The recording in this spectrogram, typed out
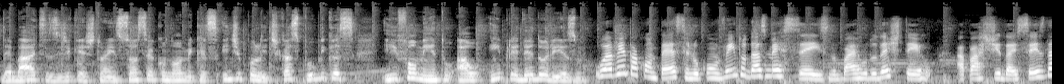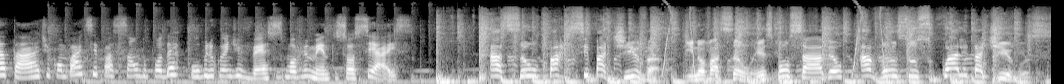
debates de questões socioeconômicas e de políticas públicas e fomento ao empreendedorismo. O evento acontece no Convento das Mercês, no bairro do Desterro, a partir das seis da tarde, com participação do poder público em diversos movimentos sociais. Ação participativa, inovação responsável, avanços qualitativos.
